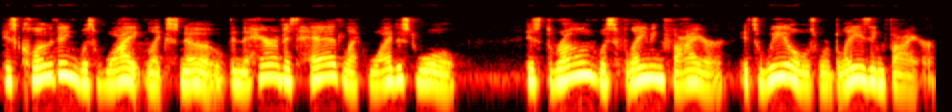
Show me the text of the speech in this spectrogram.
His clothing was white like snow, and the hair of his head like whitest wool. His throne was flaming fire, its wheels were blazing fire.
